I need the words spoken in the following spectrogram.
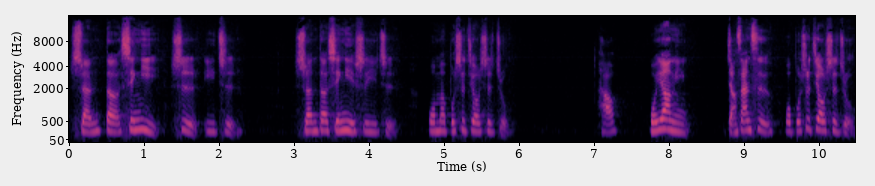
神的心意是一致，神的心意是一致。我们不是救世主。好，我要你讲三次，我不是救世主，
